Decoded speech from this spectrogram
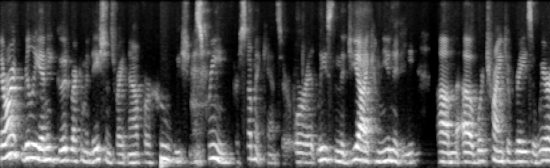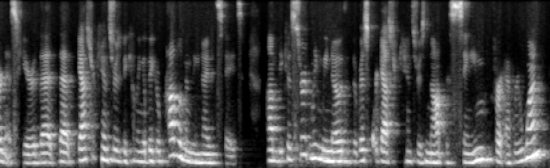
There aren't really any good recommendations right now for who we should screen for stomach cancer, or at least in the GI community, um, uh, we're trying to raise awareness here that, that gastric cancer is becoming a bigger problem in the United States. Um, because certainly we know that the risk for gastric cancer is not the same for everyone.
